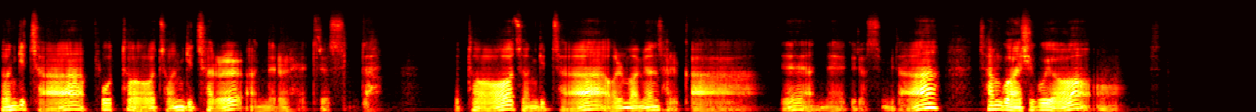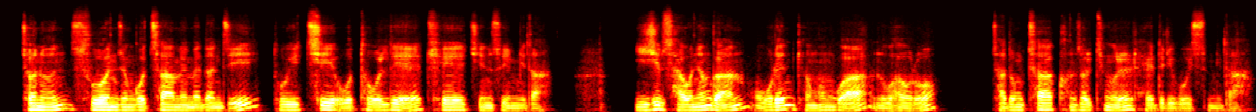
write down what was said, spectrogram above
전기차 포터 전기차를 안내를 해드렸습니다. 포터 전기차 얼마면 살까 이제 안내해드렸습니다. 참고하시고요. 어, 저는 수원중고차 매매단지 도이치 오토월드의 최진수입니다. 24년간 오랜 경험과 노하우로 자동차 컨설팅을 해드리고 있습니다.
